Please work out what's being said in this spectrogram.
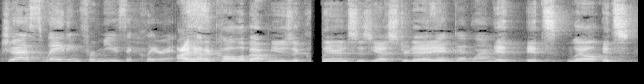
Just waiting for music clearance. I had a call about music clearances yesterday. Was it a good one? It, it's well, it's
